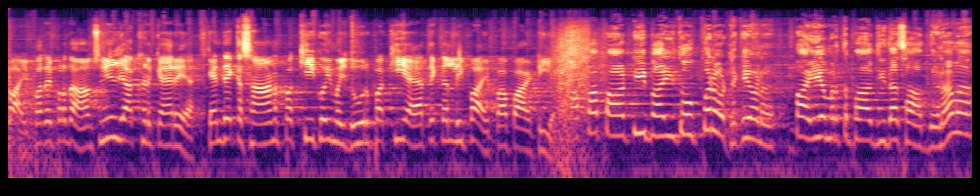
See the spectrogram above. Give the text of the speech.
ਭਾਜਪਾ ਦੇ ਪ੍ਰਧਾਨ ਸੁਨੀਲ ਜਾਖੜ ਕਹਿ ਰਹੇ ਕਹਿੰਦੇ ਕਿਸਾਨ ਪੱਖੀ ਕੋਈ ਮਜ਼ਦੂਰ ਪੱਖੀ ਆਇਆ ਤੇ ਕੱਲੀ ਭਾਜਪਾ ਪਾਰਟੀ ਆ ਆਪਾਂ ਪਾਰਟੀ ਬਾਜੀ ਤੋਂ ਉੱਪਰ ਉੱਠ ਕੇ ਹੁਣ ਭਾਈ ਅਮਰਤਪਾਲ ਜੀ ਦਾ ਸਾਥ ਦੇਣਾ ਵਾ।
